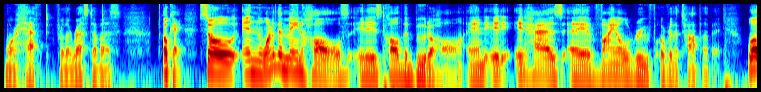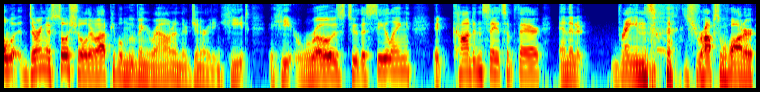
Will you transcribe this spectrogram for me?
more heft for the rest of us. Okay, so in one of the main halls, it is called the Buddha Hall, and it it has a vinyl roof over the top of it. Well, during a social, there are a lot of people moving around and they're generating heat. The heat rose to the ceiling, it condensates up there, and then it rains, drops water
